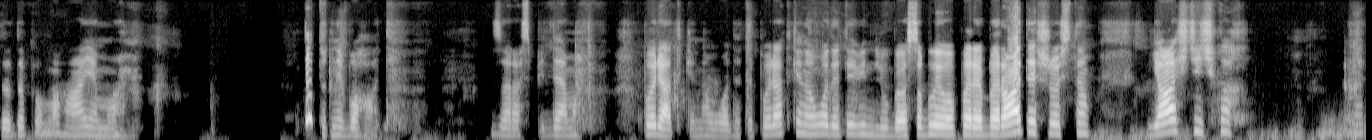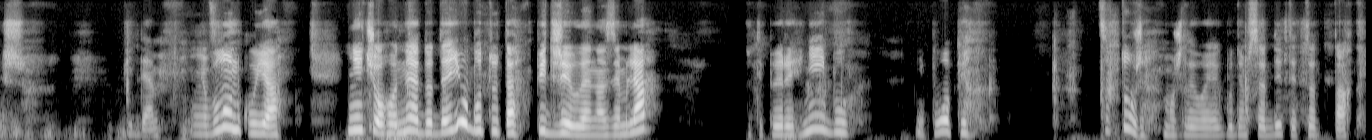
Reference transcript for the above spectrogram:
то допомагаємо. Та тут небагато. Зараз підемо порядки наводити. Порядки наводити він любить, особливо перебирати щось там в ящичках. Так що підемо. В лунку я нічого не додаю, бо тут підживлена земля. Тут і перегній був, і попіл. Це теж, можливо, як будемо садити, то так.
